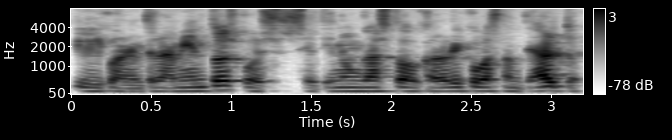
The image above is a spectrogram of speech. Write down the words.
y con entrenamientos, pues se tiene un gasto calórico bastante alto.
